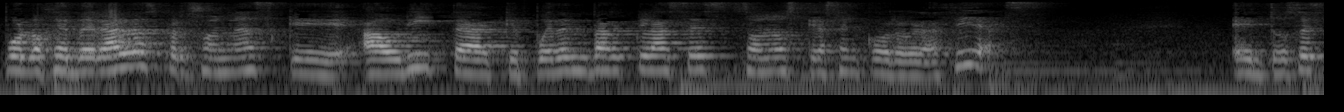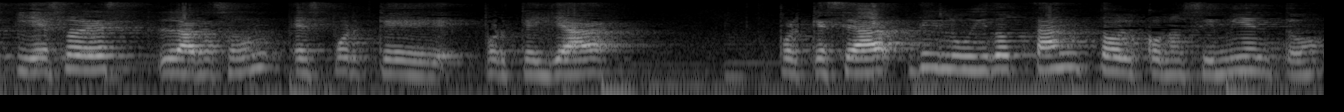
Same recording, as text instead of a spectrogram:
por lo general las personas que ahorita que pueden dar clases son los que hacen coreografías. Entonces, y eso es, la razón es porque, porque ya, porque se ha diluido tanto el conocimiento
